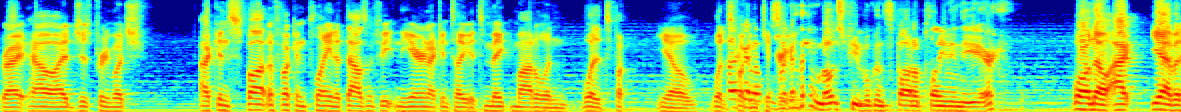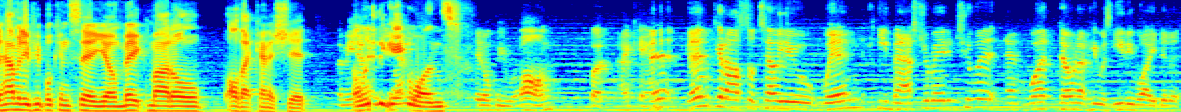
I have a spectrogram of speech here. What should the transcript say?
right? How I just pretty much, I can spot a fucking plane a thousand feet in the air, and I can tell you its make, model, and what it's fuck, you know, what it's I fucking was like, I think most people can spot a plane in the air. Well, no, I yeah, but how many people can say you know make, model, all that kind of shit? I mean, Only the gay ones. It'll be wrong, but I can. Ben, ben can also tell you when he masturbated to it and what donut he was eating while he did it.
